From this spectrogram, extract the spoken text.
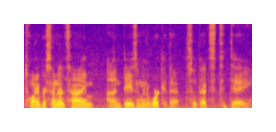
20% of the time on days I'm going to work at that. So that's today.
